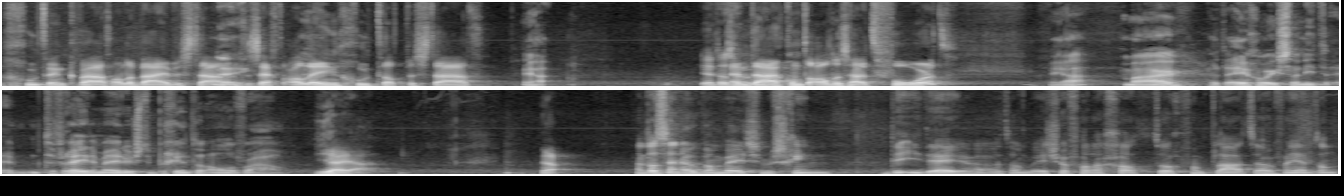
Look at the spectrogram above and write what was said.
goed en kwaad allebei bestaan. Nee. Het is echt alleen goed dat bestaat. Ja. ja, dat is En ook- daar komt alles uit voort. Ja, maar het ego is daar niet tevreden mee, dus die begint een ander verhaal. Ja, ja. Maar dat zijn ook wel een beetje misschien de ideeën waar we het al een beetje over hadden gehad, toch? Van Plato. Van je hebt dan,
